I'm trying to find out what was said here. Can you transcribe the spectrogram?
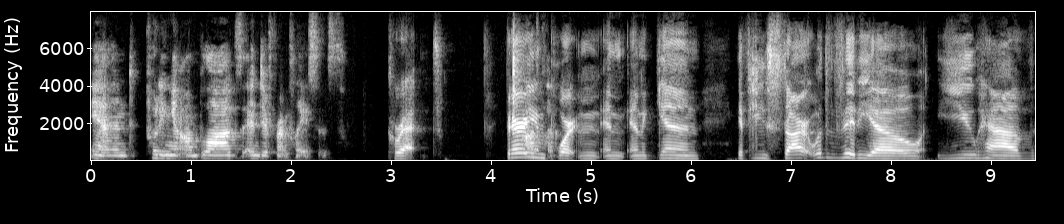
and putting it on blogs and different places. Correct. Very awesome. important. And and again, if you start with video, you have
